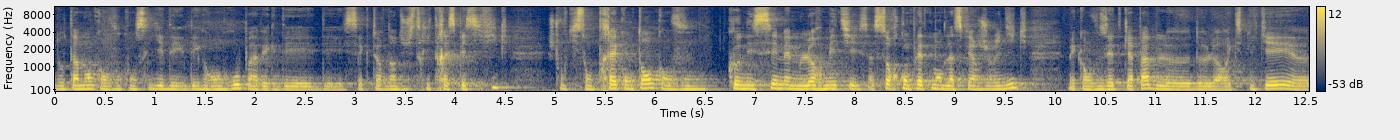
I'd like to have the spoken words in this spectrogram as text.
notamment quand vous conseillez des, grands groupes avec des, des secteurs d'industrie très spécifiques, je trouve qu'ils sont très contents quand vous connaissez même leur métier. Ça sort complètement de la sphère juridique, mais quand vous êtes capable de leur expliquer euh,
